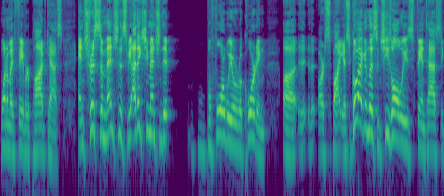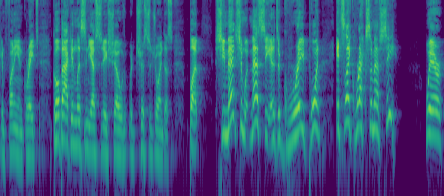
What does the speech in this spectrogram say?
one of my favorite podcasts. And Trista mentioned this to me. I think she mentioned it before we were recording uh, our spot yesterday. Go back and listen. She's always fantastic and funny and great. Go back and listen to yesterday's show when Trista joined us. But she mentioned with Messi, and it's a great point. It's like Wrexham FC, where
